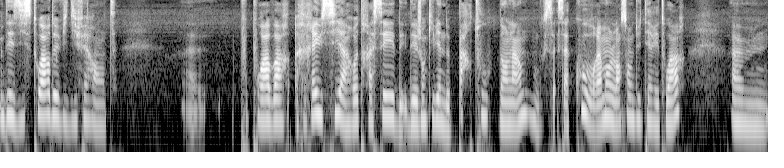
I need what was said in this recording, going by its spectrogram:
des histoires de vie différentes. Euh, pour, avoir réussi à retracer des, gens qui viennent de partout dans l'Inde, ça, couvre vraiment l'ensemble du territoire. On,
